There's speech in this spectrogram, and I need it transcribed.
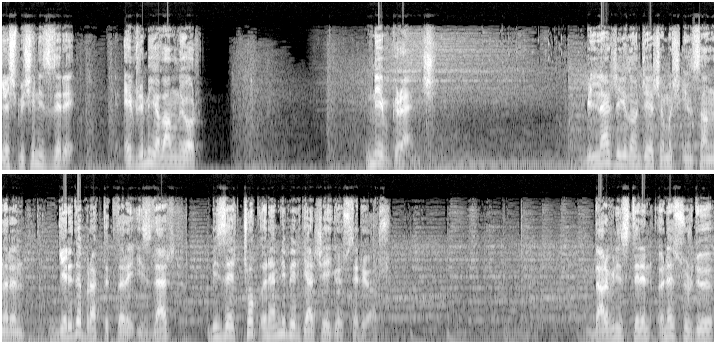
Geçmişin izleri evrimi yalanlıyor. New Grange. Binlerce yıl önce yaşamış insanların geride bıraktıkları izler bize çok önemli bir gerçeği gösteriyor. Darwinistlerin öne sürdüğü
